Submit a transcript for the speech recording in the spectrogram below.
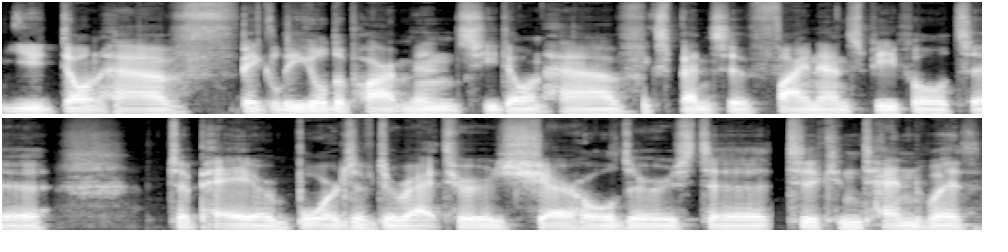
you don't have big legal departments you don't have expensive finance people to to pay or boards of directors, shareholders to to contend with.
